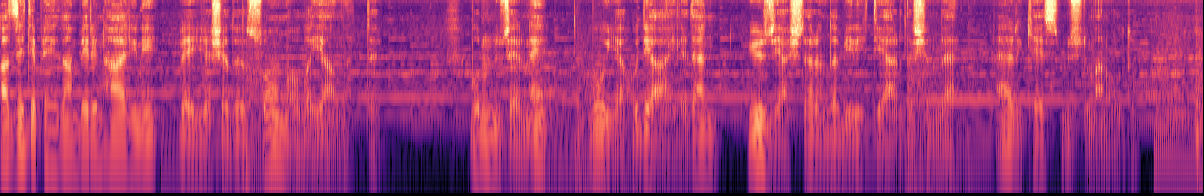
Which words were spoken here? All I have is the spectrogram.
Hz. Peygamber'in halini ve yaşadığı son olayı anlattı. Bunun üzerine bu Yahudi aileden yüz yaşlarında bir ihtiyar dışında herkes Müslüman oldu.''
